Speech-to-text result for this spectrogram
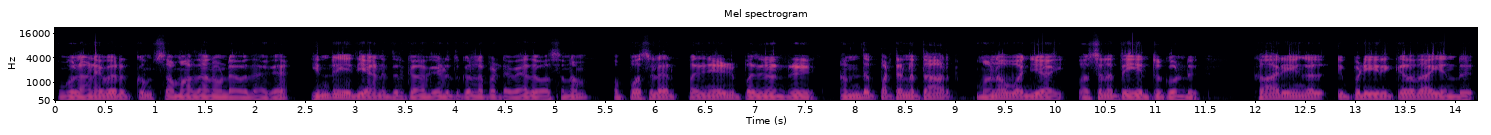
உங்கள் அனைவருக்கும் சமாதானம் உண்டாவதாக இன்றைய தியானத்திற்காக எடுத்துக்கொள்ளப்பட்ட வேத வசனம் அப்போ சிலர் பதினேழு பதினொன்று. அந்த பட்டணத்தார் மனோவாஞ்சியாய் வசனத்தை ஏற்றுக்கொண்டு காரியங்கள் இப்படி இருக்கிறதா? என்று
